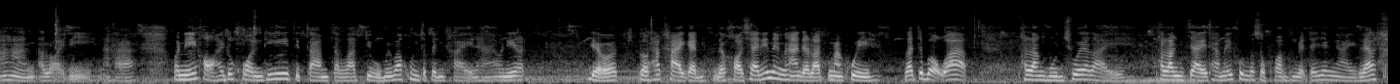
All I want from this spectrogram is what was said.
อาหารอร่อยดีนะคะ วันนี้ขอให้ทุกคนที่ติดตามจันรัดอยู่ไม่ว่าคุณจะเป็นใครนะคะ วันนี้เดี๋ยวเราทักทายกัน เดี๋ยวขอแชร์นิดนึงนะคะเดี๋ยวรัดมาคุย รัดจะบอกว่าพลังบุญช่วยอะไร พลังใจทำให้คุณประสบความสำเร็จได้ยังไง แล้วท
